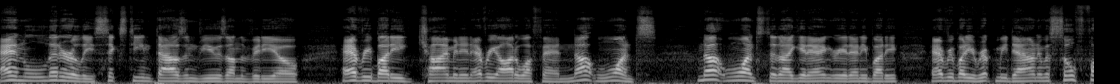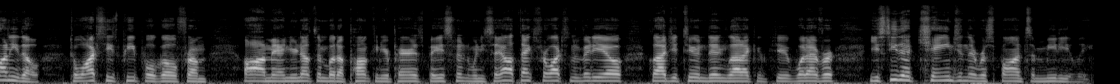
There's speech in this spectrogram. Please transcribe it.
And literally sixteen thousand views on the video. Everybody chiming in. Every Ottawa fan. Not once, not once did I get angry at anybody. Everybody ripped me down. It was so funny though to watch these people go from oh man, you're nothing but a punk in your parents' basement. When you say, oh, thanks for watching the video, glad you tuned in, glad I could do whatever, you see the change in their response immediately.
